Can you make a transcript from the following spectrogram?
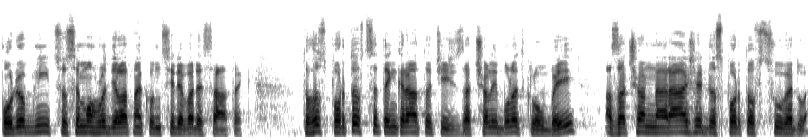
podobný, co se mohlo dělat na konci devadesátek. Toho sportovce tenkrát totiž začaly bolet klouby, a začal narážet do sportovců vedle.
